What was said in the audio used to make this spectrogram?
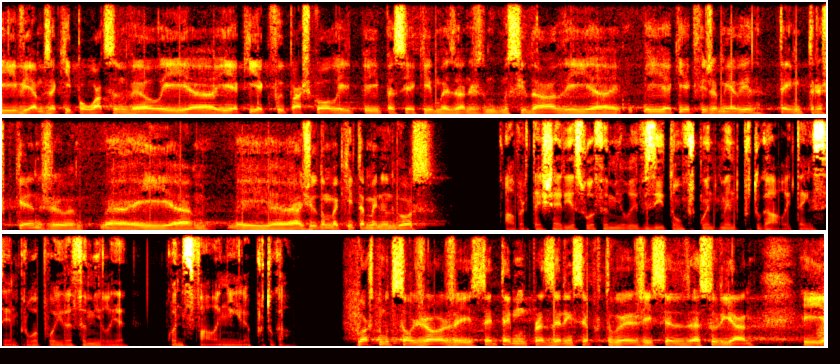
e viemos aqui para Watsonville e, uh, e aqui é que fui para a escola e, e passei aqui umas anos de mocidade e, uh, e aqui é que fiz a minha vida. Tenho três pequenos e, e ajudam-me aqui também no negócio. Albert Teixeira e a sua família visitam frequentemente Portugal e têm sempre o apoio da família quando se fala em ir a Portugal. Gosto muito de São Jorge e tenho muito prazer em ser português e ser açoriano e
